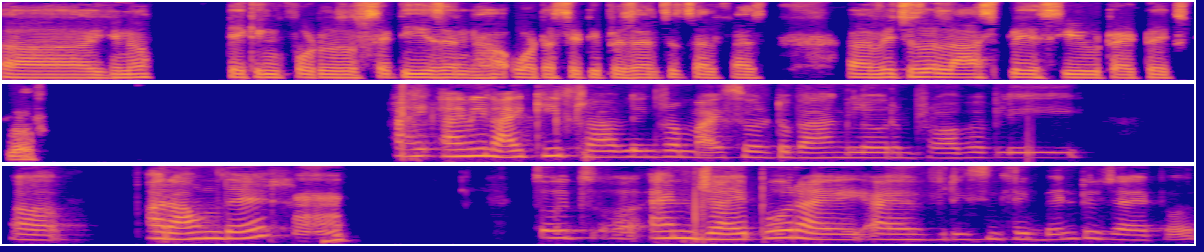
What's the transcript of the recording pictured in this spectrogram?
uh, you know, taking photos of cities and how, what a city presents itself as. Uh, which is the last place you tried to explore? I, I mean, I keep traveling from Mysore to Bangalore and probably uh, around there. Mm-hmm. So it's uh, and Jaipur. I I have recently been to Jaipur,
